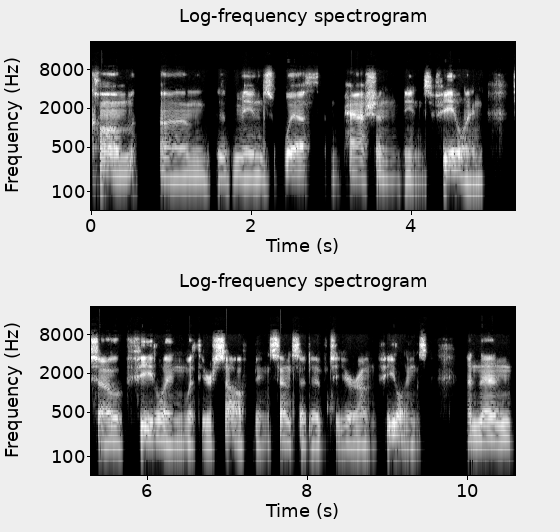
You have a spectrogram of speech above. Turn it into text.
calm um, means with and passion means feeling. So feeling with yourself being sensitive to your own feelings. And then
